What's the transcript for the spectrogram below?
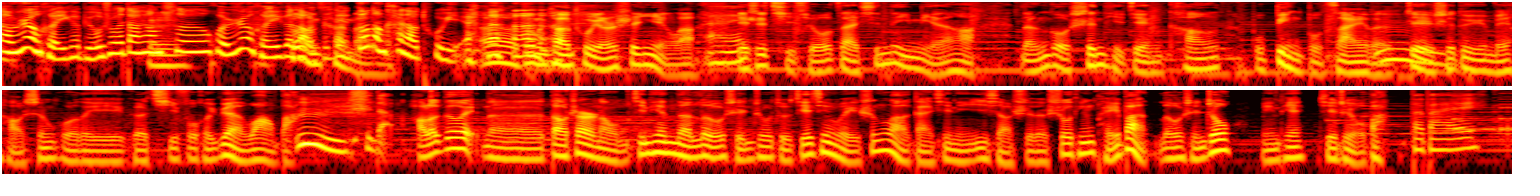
到任何一个，比如说稻香村或者任何一个老字店，都能看到兔爷。呃，都能看到兔爷儿身影了。哎。也，是祈求在新的一年啊，能够身体健康、不病不灾的，这也嗯是对于美好生活的一个祈福和愿望吧。嗯，是的，好了，各位，那到这儿呢，我们今天的乐游神州就接近尾声了。感谢您一小时的收听陪伴，乐游神州，明天接着游吧。拜拜。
